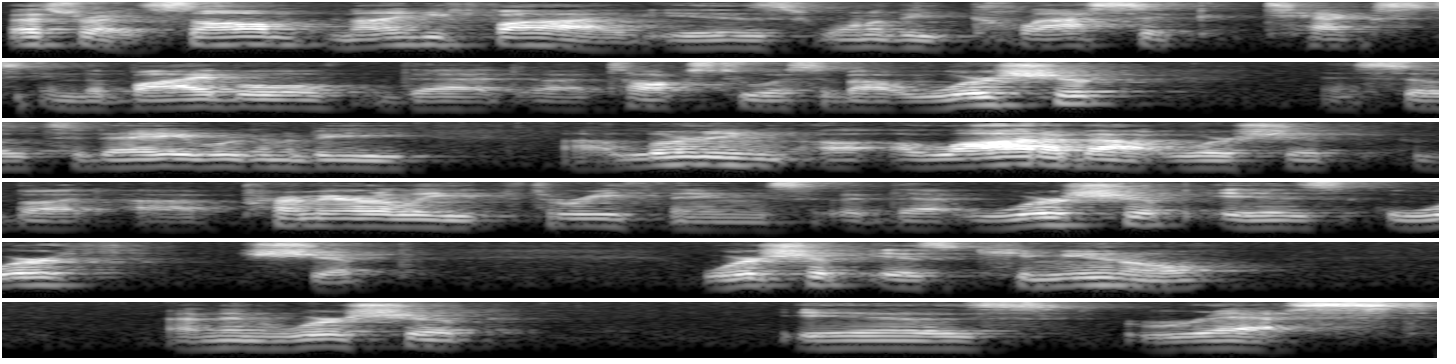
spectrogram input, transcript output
That's right. Psalm 95 is one of the classic texts in the Bible that uh, talks to us about worship. And so today we're going to be uh, learning a, a, lot about worship, but uh, primarily three things that worship is worthship Worship is communal, and then worship is rest.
